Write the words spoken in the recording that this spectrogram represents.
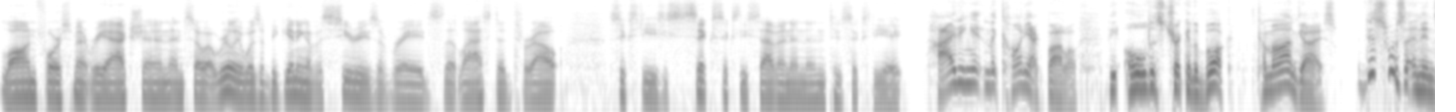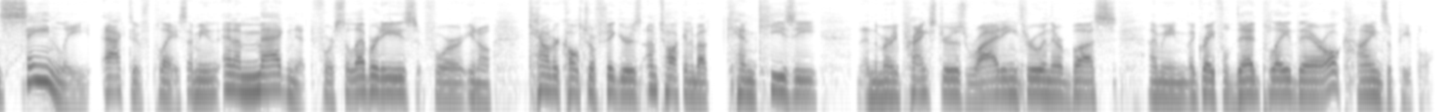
law enforcement reaction. And so it really was a beginning of a series of raids that lasted throughout 66, 67, and into 68. Hiding it in the cognac bottle, the oldest trick in the book. Come on, guys. This was an insanely active place. I mean, and a magnet for celebrities, for, you know, countercultural figures. I'm talking about Ken Kesey and the Merry Pranksters riding through in their bus. I mean, the Grateful Dead played there, all kinds of people.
